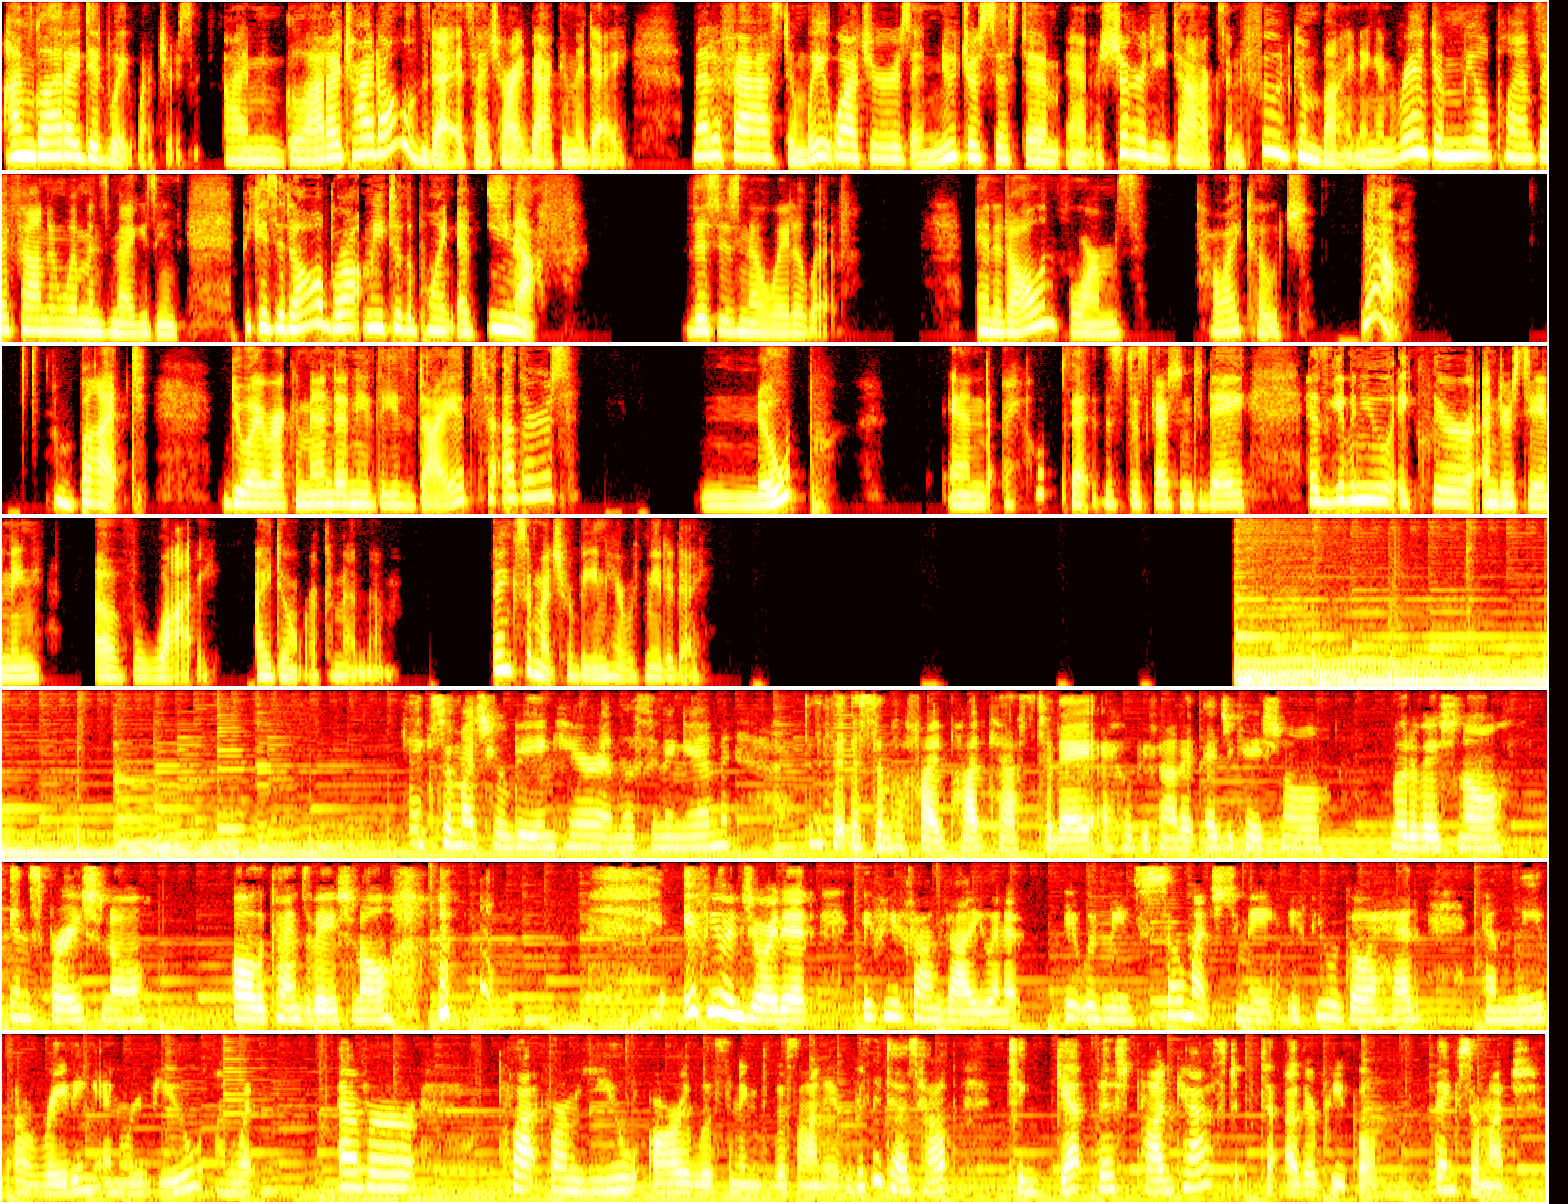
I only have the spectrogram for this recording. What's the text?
I'm glad I did Weight Watchers. I'm glad I tried all of the diets I tried back in the day Medifast and Weight Watchers and Nutrisystem and a sugar detox and food combining and random meal plans I found in women's magazines because it all brought me to the point of enough. this is no way to live. And it all informs how I coach now. But do I recommend any of these diets to others? Nope. And I hope that this discussion today has given you a clearer understanding of why I don't recommend them. Thanks so much for being here with me today. Thanks so much for being here and listening in to the Fitness Simplified podcast today. I hope you found it educational, motivational, inspirational, all the kinds of ational. if you enjoyed it, if you found value in it, it would mean so much to me if you would go ahead and leave a rating and review on whatever platform you are listening to this on. It really does help to get this podcast to other people. Thanks so much.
